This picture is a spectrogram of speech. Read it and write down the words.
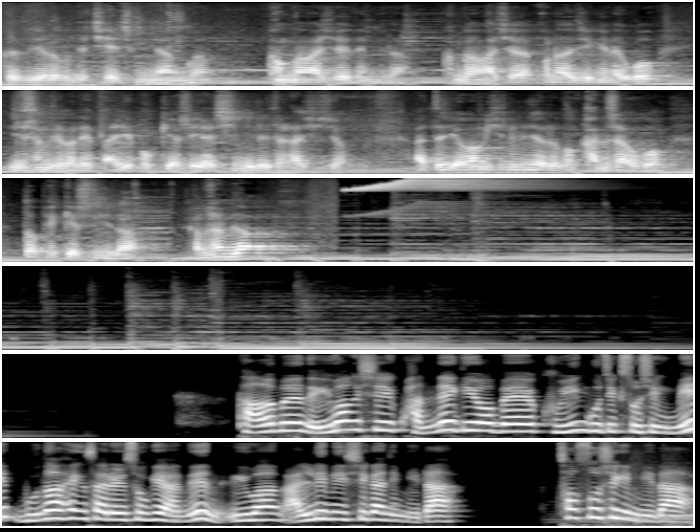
그래도 여러분들 제일 중요한 건 건강하셔야 됩니다. 건강하셔야 코로나 이겨내고 일상생활에 빨리 복귀해서 열심히 일들 하시죠. 하여튼 시민 여러분 감사하고 또 뵙겠습니다. 감사합니다. 다음은 의왕시 관내 기업의 구인구직 소식 및 문화 행사를 소개하는 의왕 알림이 시간입니다. 첫 소식입니다.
